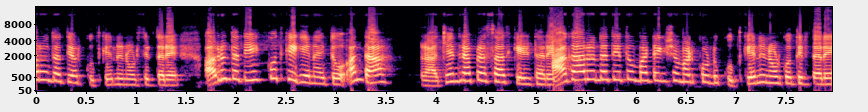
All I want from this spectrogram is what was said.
ಅರುಂಧತಿ ಅವ್ರ ಕುತ್ಕೆನೆ ನೋಡ್ತಿರ್ತಾರೆ. ಅರುಂಧತಿ ಕುತ್ಕೆಗೆ ಏನಾಯ್ತು ಅಂತ ರಾಜೇಂದ್ರ ಪ್ರಸಾದ್ ಕೇಳ್ತಾರೆ. ಆಗ ಅರುಂಧತಿ ತುಂಬಾ ಟೆನ್ಷನ್ ಮಾಡ್ಕೊಂಡು ಕುತ್ಕೇನೆ ನೋಡ್ಕೊತಿರ್ತಾರೆ.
